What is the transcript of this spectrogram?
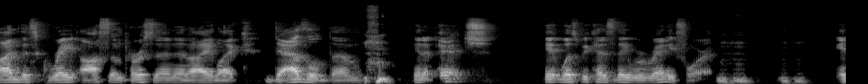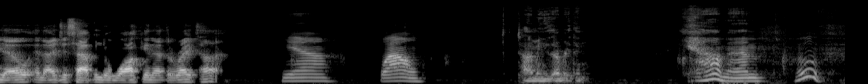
i'm this great awesome person and i like dazzled them in a pitch it was because they were ready for it mm-hmm. Mm-hmm. you know and i just happened to walk in at the right time Yeah. Wow. timing is everything Yeah, man. Oof.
